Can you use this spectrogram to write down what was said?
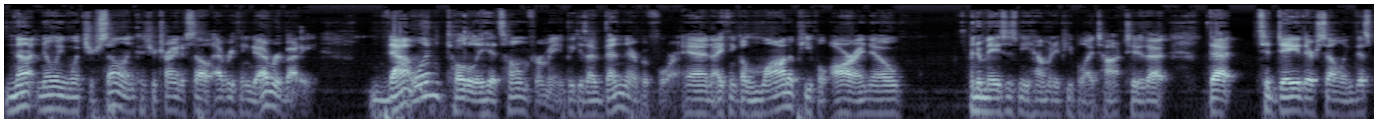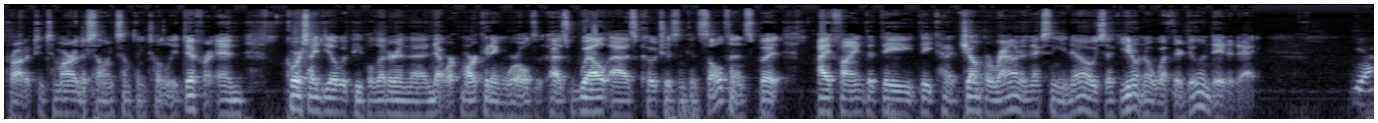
not knowing what you're selling because you're trying to sell everything to everybody. That one totally hits home for me because I've been there before. And I think a lot of people are. I know it amazes me how many people I talk to that, that today they're selling this product and tomorrow they're selling something totally different. And course, I deal with people that are in the network marketing world as well as coaches and consultants, but I find that they, they kind of jump around and next thing you know, it's like you don't know what they're doing day to day. Yeah.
